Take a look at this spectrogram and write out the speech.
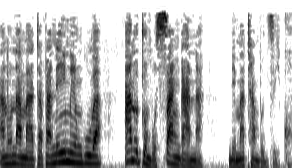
anonamata. Pane imwe nguva anotombosangana nematambudziko.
